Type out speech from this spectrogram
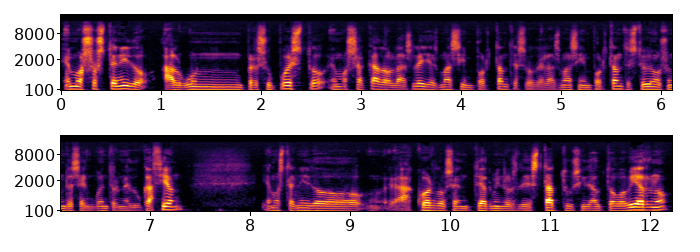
hemos sostenido algún presupuesto, hemos sacado las leyes más importantes o de las más importantes, tuvimos un desencuentro en educación, hemos tenido acuerdos en términos de estatus y de autogobierno.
